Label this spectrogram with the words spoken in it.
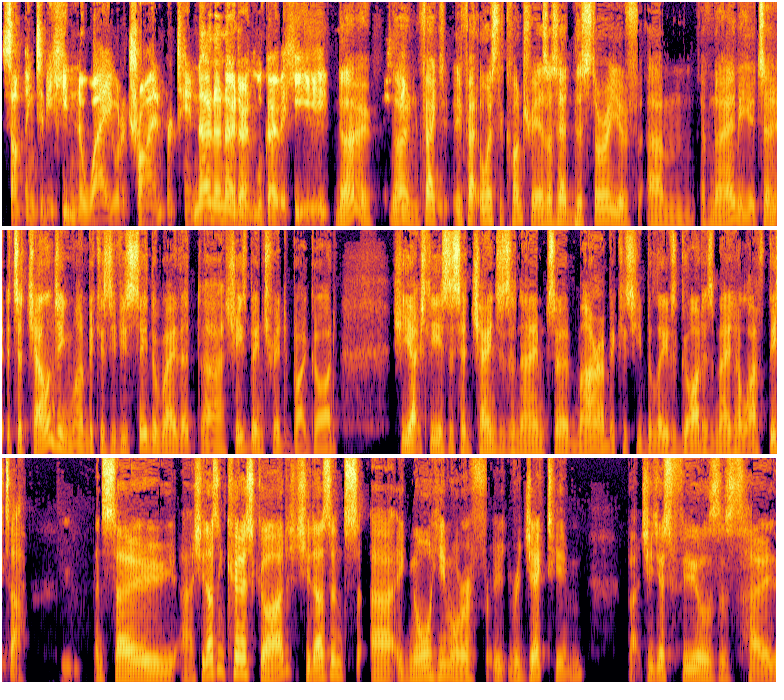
something to be hidden away or to try and pretend. No, no, no, don't look over here. No, no. In fact, in fact, almost the contrary. As I said, the story of um, of Naomi, it's a it's a challenging one because if you see the way that uh, she's been treated by God, she actually, as I said, changes her name to Mara because she believes God has made her life bitter. And so uh, she doesn't curse God. She doesn't uh, ignore him or reject him, but she just feels as though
